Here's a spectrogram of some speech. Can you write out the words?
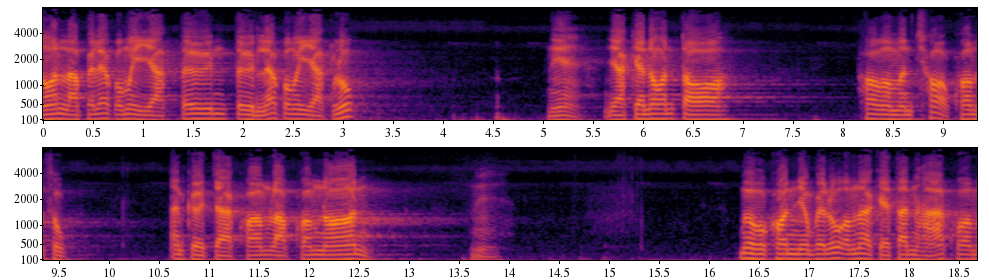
นอนหลับไปแล้วก็ไม่อยากตื่น ตื่นแล้วก็ไม่อยากลุก เนี่ย อยากจะนอนต่อ เพราะว่ามันชอบความสุข อันเกิดจากความหลับความนอน นี่ เมื่อบุคคลยังไปรู้อำนาจแก่ตัณหาความ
